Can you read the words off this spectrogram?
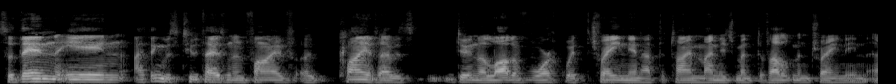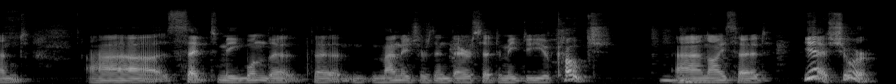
so then in i think it was 2005 a client i was doing a lot of work with training at the time management development training and uh, said to me, one of the, the managers in there said to me, "Do you coach?" And I said, "Yeah, sure,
